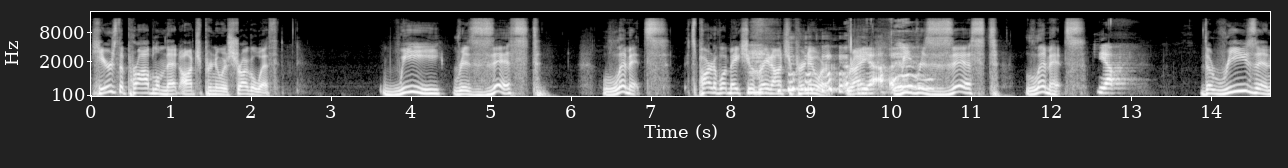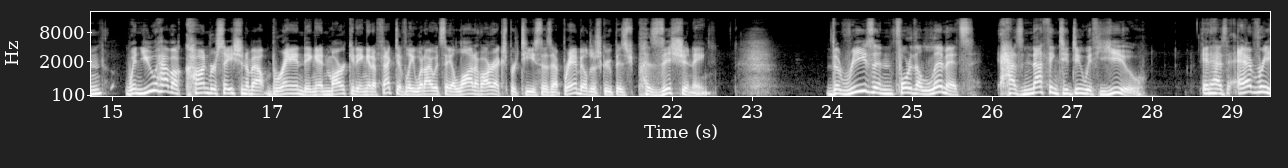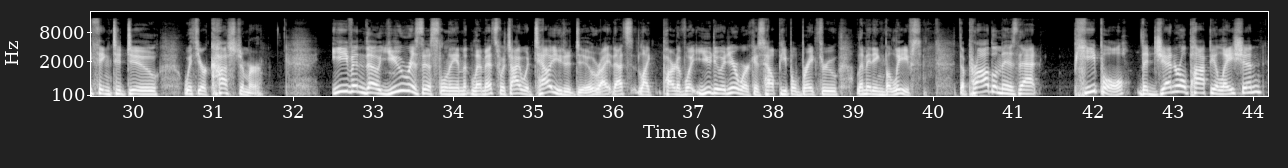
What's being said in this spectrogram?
Here's the problem that entrepreneurs struggle with. We resist limits. It's part of what makes you a great entrepreneur, right? Yeah. We resist limits. Yep. The reason when you have a conversation about branding and marketing, and effectively, what I would say a lot of our expertise is at Brand Builders Group is positioning. The reason for the limits has nothing to do with you, it has everything to do with your customer even though you resist lim- limits, which I would tell you to do, right? That's like part of what you do in your work is help people break through limiting beliefs. The problem is that people, the general population,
